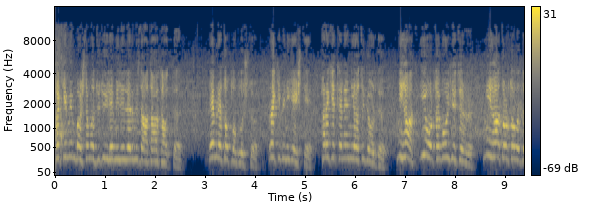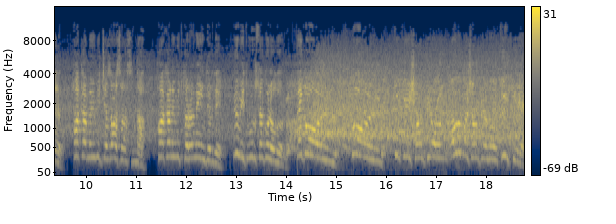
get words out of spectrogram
Hakemin başlama düdüğüyle millilerimiz de atağa kalktı. Emre topla buluştu. Rakibini geçti. Hareketlenen Nihat'ı gördü. Nihat iyi orta gol getirir. Nihat ortaladı. Hakan Ümit ceza sahasında. Hakan Ümit Karan'ı indirdi. Ümit vursa gol olur. Ve gol! Gol! Türkiye şampiyon, Avrupa şampiyonu Türkiye.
